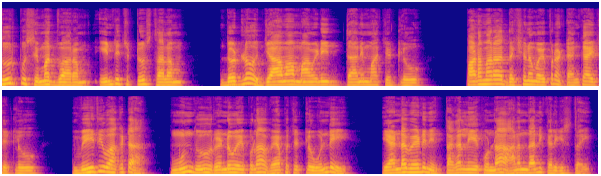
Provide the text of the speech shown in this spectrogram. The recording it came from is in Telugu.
తూర్పు సింహద్వారం ఇంటి చుట్టూ స్థలం దొడ్లో జామ మామిడి దానిమ్మ చెట్లు పడమర దక్షిణం వైపున టెంకాయ చెట్లు వీధి వాకట ముందు రెండు వైపులా వేప చెట్లు ఉండి ఎండవేడిని తగలనీయకుండా ఆనందాన్ని కలిగిస్తాయి.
